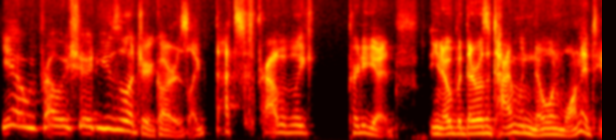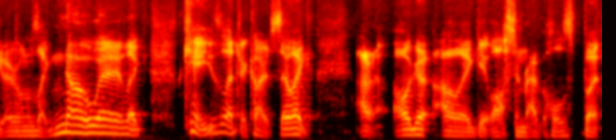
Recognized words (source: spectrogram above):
yeah, we probably should use electric cars. Like that's probably pretty good, you know. But there was a time when no one wanted to. Everyone was like, no way, like we can't use electric cars. So like, I don't know. I'll go. I'll like get lost in rabbit holes, but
